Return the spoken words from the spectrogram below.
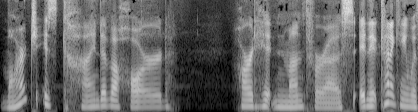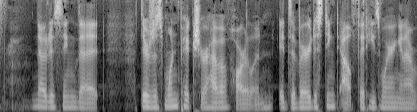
March is kind of a hard hard hitting month for us. And it kind of came with noticing that there's this one picture I have of Harlan. It's a very distinct outfit he's wearing and I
